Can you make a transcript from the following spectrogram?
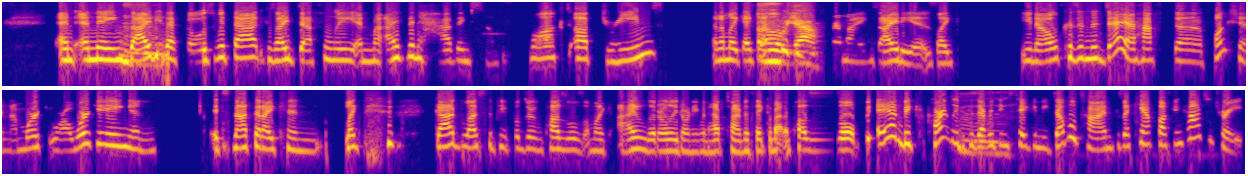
And and the anxiety Mhm. that goes with that, because I definitely and my I've been having some fucked up dreams. And I'm like, I guess Oh, yeah. where my anxiety is. Like, you know, because in the day I have to function. I'm working, we're all working, and it's not that I can like God bless the people doing puzzles. I'm like, I literally don't even have time to think about a puzzle. And be- partly because Mhm. everything's taking me double time because I can't fucking concentrate.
